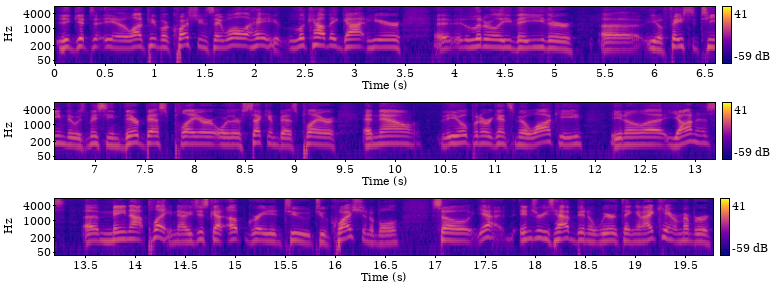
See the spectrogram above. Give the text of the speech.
you get to you know, a lot of people are questioning, say, well, hey, look how they got here. Uh, literally, they either uh, you know, faced a team that was missing their best player or their second best player, and now the opener against Milwaukee, you know, uh, Giannis uh, may not play. Now he's just got upgraded to to questionable. So yeah, injuries have been a weird thing, and I can't remember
